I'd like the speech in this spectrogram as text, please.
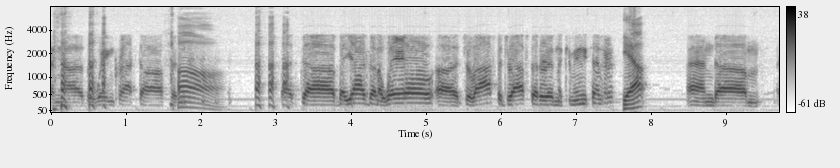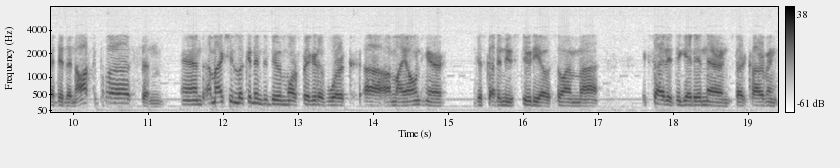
and uh, the wing cracked off. And, Oh, but, uh, but yeah, I've done a whale, uh, giraffe, the giraffes that are in the community center. yeah. and um, I did an octopus, and and I'm actually looking into doing more figurative work uh, on my own here. Just got a new studio, so I'm uh, excited to get in there and start carving.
